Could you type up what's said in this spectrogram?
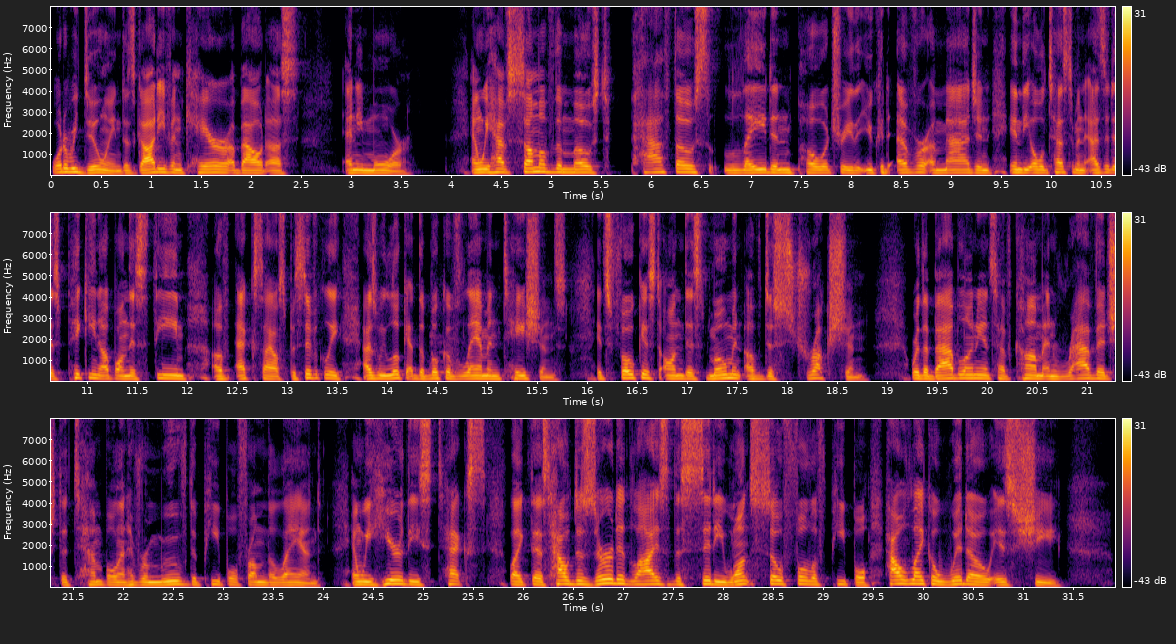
What are we doing? Does God even care about us anymore? And we have some of the most pathos laden poetry that you could ever imagine in the Old Testament as it is picking up on this theme of exile, specifically as we look at the book of Lamentations. It's focused on this moment of destruction where the Babylonians have come and ravaged the temple and have removed the people from the land. And we hear these texts like this How deserted lies the city, once so full of people. How like a widow is she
